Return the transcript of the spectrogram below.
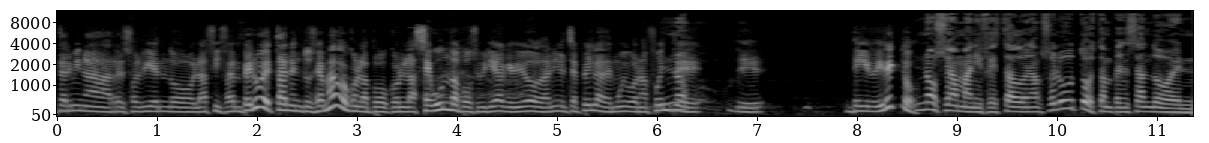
termina resolviendo la FIFA. En Perú están entusiasmados con la, con la segunda posibilidad que dio Daniel Chapela de muy buena fuente de, de ir directo? No se han manifestado en absoluto, están pensando en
